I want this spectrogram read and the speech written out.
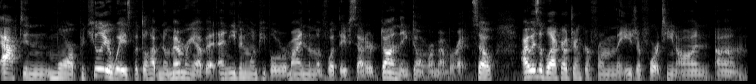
act in more peculiar ways but they'll have no memory of it. And even when people remind them of what they've said or done they don't remember it. So i was a blackout drinker from the age of 14 on um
